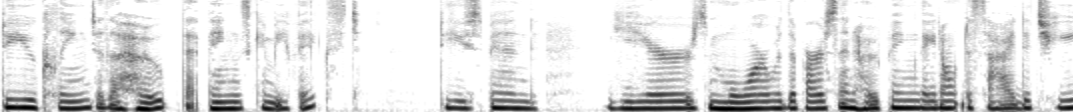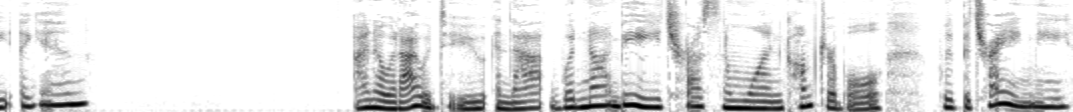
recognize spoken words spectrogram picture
Do you cling to the hope that things can be fixed? Do you spend years more with the person hoping they don't decide to cheat again? I know what I would do, and that would not be trust someone comfortable with betraying me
